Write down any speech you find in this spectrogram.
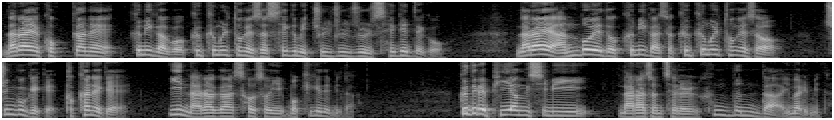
나라의 곳간에 금이 가고 그 금을 통해서 세금이 줄줄줄 새게 되고 나라의 안보에도 금이 가서 그 금을 통해서 중국에게 북한에게 이 나라가 서서히 먹히게 됩니다. 그들의 비양심이 나라 전체를 흔든다 이 말입니다.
